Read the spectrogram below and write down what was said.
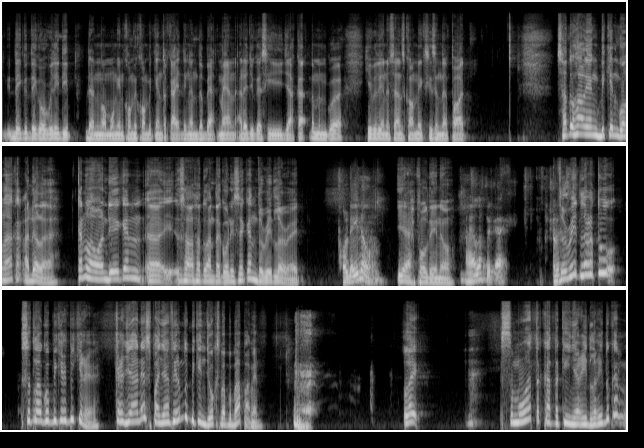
they, they go really deep dan ngomongin komik-komik yang terkait dengan The Batman. Ada juga si Jaka temen gue, he really understands comics, he's in that pod. Satu hal yang bikin gue ngakak adalah kan lawan dia kan uh, salah satu antagonisnya kan The Riddler, right? Paul Dano. Iya, yeah, Paul Dano. I love the guy. Terus? The Riddler tuh setelah gue pikir-pikir ya, kerjaannya sepanjang film tuh bikin jokes bapak-bapak, men. like semua teka-tekinya Riddler itu kan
